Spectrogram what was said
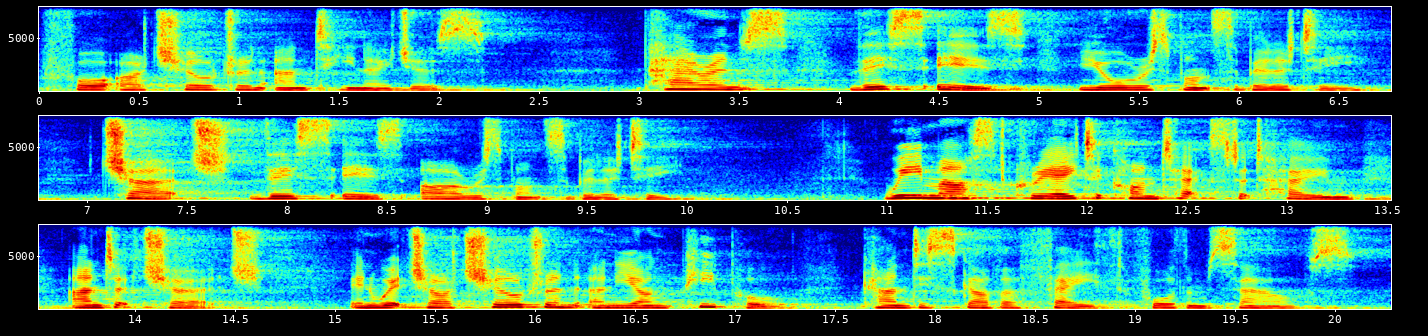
for our children and teenagers. Parents, this is your responsibility. Church, this is our responsibility. We must create a context at home and at church in which our children and young people can discover faith for themselves.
